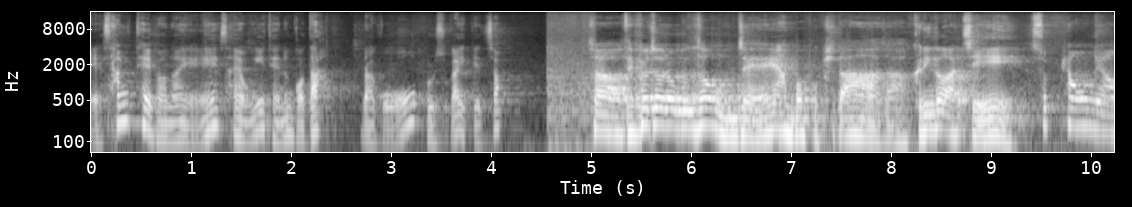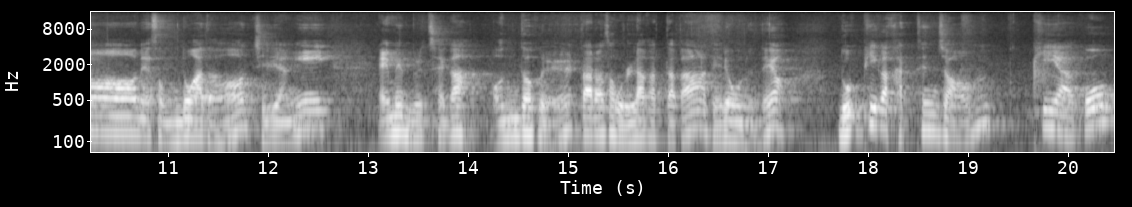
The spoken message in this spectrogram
예, 상태 변화에 사용이 되는 거다라고 볼 수가 있겠죠. 자, 대표자료 분석 문제 한번 봅시다. 자, 그림과 같이 수평면에서 운동하던 질량이 M인 물체가 언덕을 따라서 올라갔다가 내려오는데요. 높이가 같은 점 P하고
